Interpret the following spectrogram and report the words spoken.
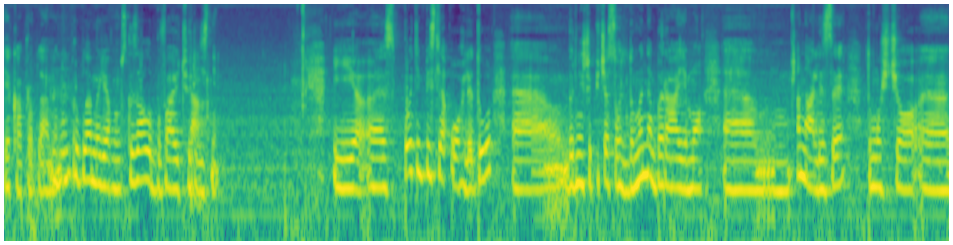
Яка проблема? Ну, проблеми, я вам сказала, бувають Так. різні. І е, потім після огляду, е, верніше під час огляду, ми набираємо е, аналізи, тому що е,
